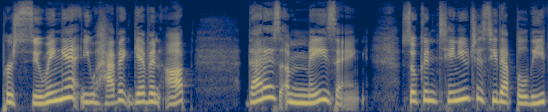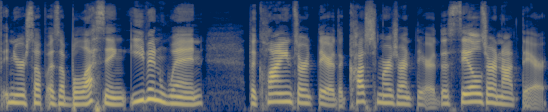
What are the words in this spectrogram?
pursuing it, you haven't given up, that is amazing. So continue to see that belief in yourself as a blessing, even when the clients aren't there, the customers aren't there, the sales are not there.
